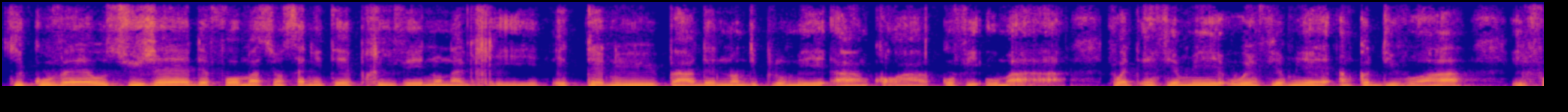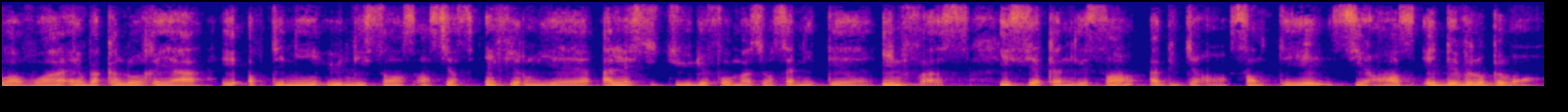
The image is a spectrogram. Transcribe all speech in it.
qui couvert au sujet des formations sanitaires privées non agréées et tenues par des non-diplômés à en croire Kofi Oumar. Pour être infirmier ou infirmière en Côte d'Ivoire, il faut avoir un baccalauréat et obtenir une licence en sciences infirmières à l'Institut de formation sanitaire INFAS, ici à Canguessan, Abidjan, santé, sciences et développement.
